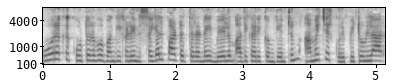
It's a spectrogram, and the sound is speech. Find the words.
ஊரக கூட்டுறவு வங்கிகளின் செயல்பாட்டு திறன் மேலும் அதிகரிக்கும் என்றும் அமைச்சர் குறிப்பிட்டுள்ளார்.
